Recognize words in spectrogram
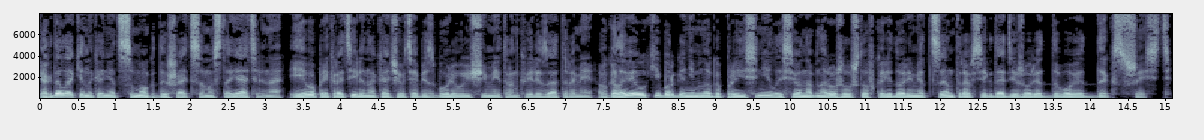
Когда Лаки наконец смог дышать самостоятельно, и его прекратили накачивать обезболивающими и транквилизаторами, в голове у киборга немного прояснилось, и он обнаружил, что в коридоре медцентра всегда дежурят двое ДЭКС-6.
